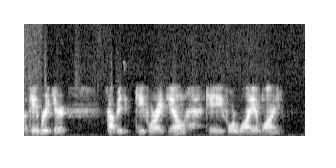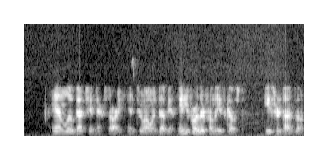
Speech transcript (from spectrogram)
Okay, break here. Copy K4ITL, KA4YMY, and Lou got you in there, sorry, into ONW. Any further from the East Coast, Eastern Time Zone?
